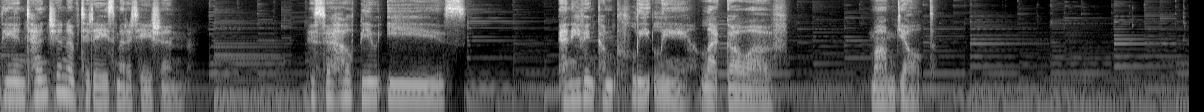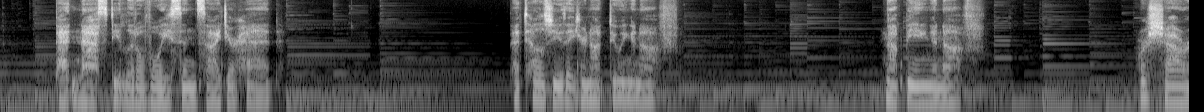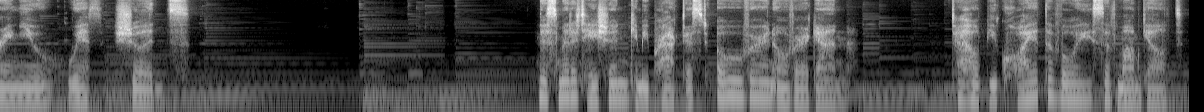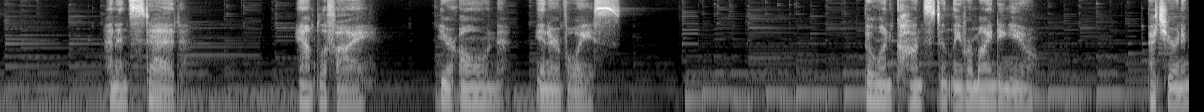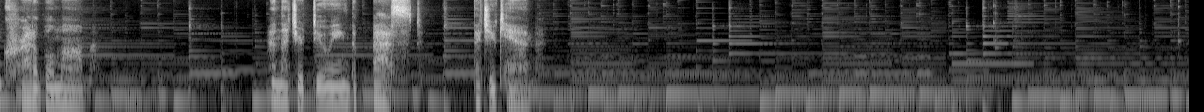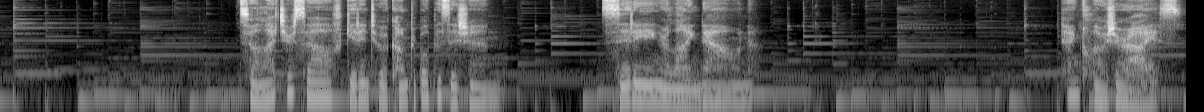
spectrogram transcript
The intention of today's meditation is to help you ease and even completely let go of mom guilt. That nasty little voice inside your head that tells you that you're not doing enough, not being enough or showering you with shoulds. This meditation can be practiced over and over again to help you quiet the voice of mom guilt and instead amplify your own inner voice. The one constantly reminding you that you're an incredible mom and that you're doing the best that you can. So let yourself get into a comfortable position, sitting or lying down. Close your eyes.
